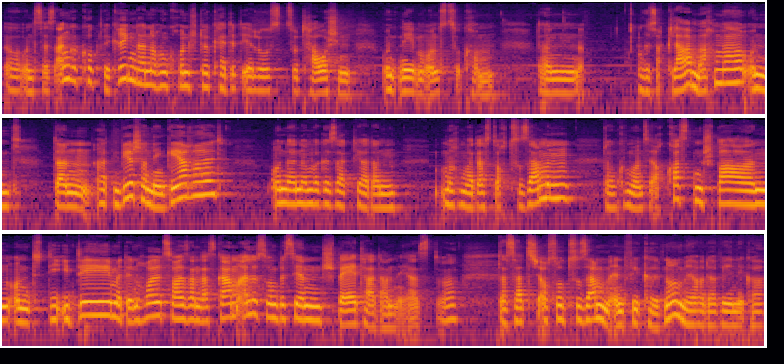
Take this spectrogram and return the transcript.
äh, uns das angeguckt, wir kriegen da noch ein Grundstück, hättet ihr Lust zu tauschen und neben uns zu kommen? Dann haben wir gesagt, klar, machen wir. Und dann hatten wir schon den Gerald und dann haben wir gesagt, ja, dann machen wir das doch zusammen dann können wir uns ja auch Kosten sparen. Und die Idee mit den Holzhäusern, das kam alles so ein bisschen später dann erst. Ne? Das hat sich auch so zusammen entwickelt, ne? mehr oder weniger.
